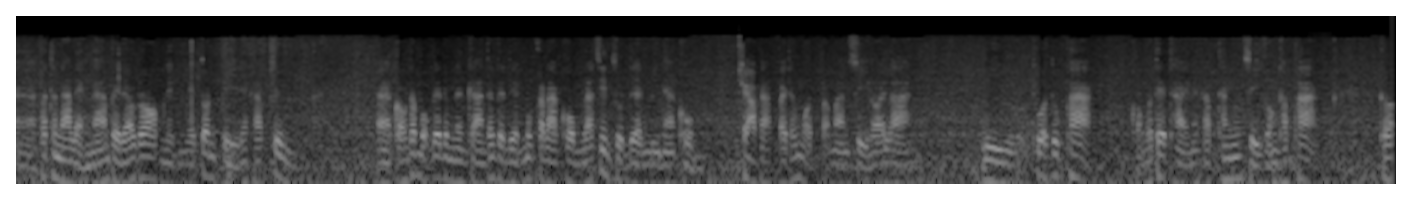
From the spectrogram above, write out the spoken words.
เอ่อพัฒนาแหล่งน้ำไปแล้วรอบหนึ่งในต้นปีนะครับ ซึ่งเอ่อกองทัพบกได้ดำเนินการตั้งแต่เดือนมกราคม และสิ้นสุดเดือนมีนาคม ครับนะครับไปทั้งหมดประมาณ 400 ล้าน มีอยู่ทั่วทุกภาค ของประเทศไทยนะครับ ทั้ง4กองทัพภาค ก็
